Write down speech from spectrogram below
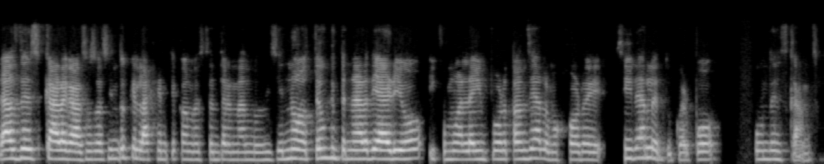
las descargas, o sea, siento que la gente cuando está entrenando dice, no, tengo que entrenar diario y como la importancia a lo mejor de sí darle a tu cuerpo un descanso.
